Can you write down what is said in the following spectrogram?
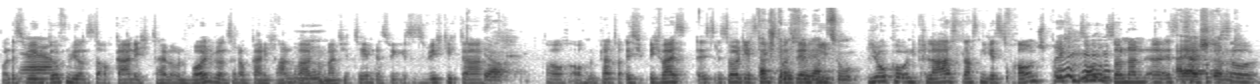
Und deswegen Ja, ja. dürfen wir uns da auch gar nicht teilweise und wollen wir uns dann auch gar nicht ranwagen Mhm. an manche Themen. Deswegen ist es wichtig, da Ja, auch, auch eine Plattform. Ich, ich weiß, es, es sollte jetzt da nicht was werden Julian wie zu. Joko und Klaas lassen jetzt Frauen sprechen, so, sondern äh, es Ah ist ja, halt wirklich stimmt. so.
